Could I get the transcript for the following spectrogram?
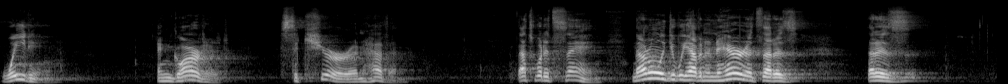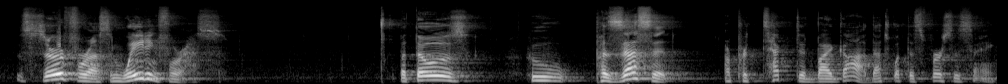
waiting and guarded, secure in heaven. That's what it's saying. Not only do we have an inheritance that is, that is served for us and waiting for us, but those who possess it are protected by God. That's what this verse is saying.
